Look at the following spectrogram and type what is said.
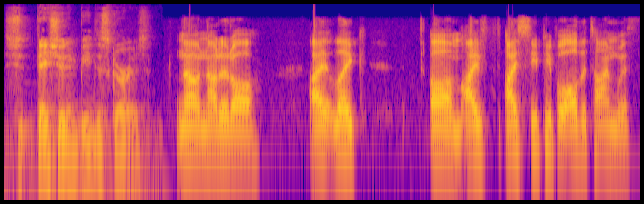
sh- they shouldn't be discouraged. No, not at all. I like, um, I I see people all the time with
